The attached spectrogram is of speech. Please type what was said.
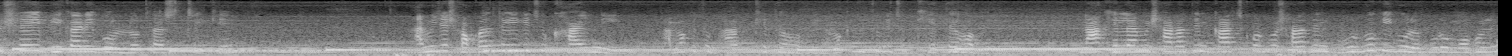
তখন সেই ভিখারি বলল তার স্ত্রীকে, আমি যে সকাল থেকে কিছু খাইনি, আমাকে তো ভাত খেতে হবে, আমাকে কিন্তু কিছু খেতে হবে। না খেলে আমি সারাদিন কাজ করব, সারাদিন ঘুরবো কী করে পুরো মহলে?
